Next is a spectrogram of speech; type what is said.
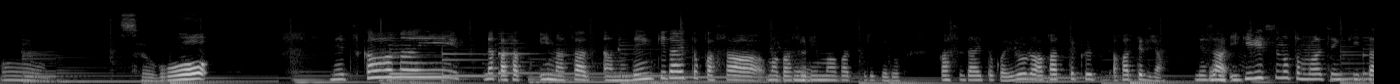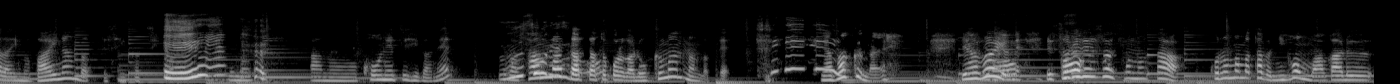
うん。すごっ。ね、使わないなんかさ今さあの電気代とかさ、まあ、ガソリンも上がってるけど、ガス代とかいろいろ上がってく上がってるじゃん。でさ、うイギリスの友達に聞いたら今倍なんだって生活費が。ええでもあの光熱費がね、3万だったところが6万なんだって。やばくない？やばいよね。でそれでさそのさこのまま多分日本も上がる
